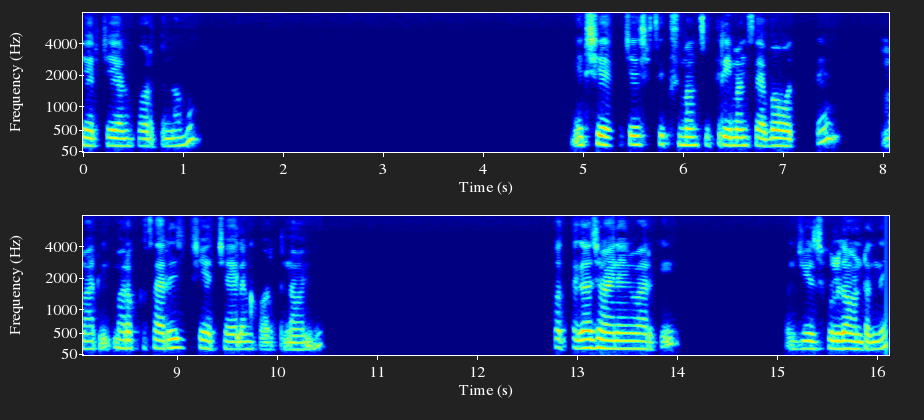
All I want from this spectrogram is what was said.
షేర్ చేయాలని కోరుతున్నాము. మీరు షేర్ చేసి six months three months above వస్తే మరి మరొకసారి షేర్ చేయాలని కోరుతున్నామండి. కొత్తగా జాయిన్ అయిన వారికి కొంచెం ఉంటుంది.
